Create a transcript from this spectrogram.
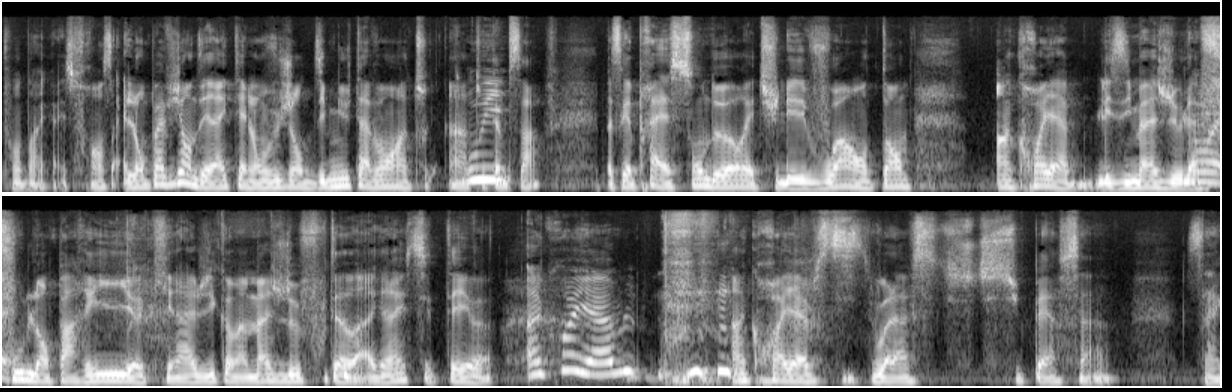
pour Drag Race France. Elles l'ont pas vu en direct, elles l'ont vu genre 10 minutes avant, un truc, un truc comme ça. Parce qu'après, elles sont dehors et tu les vois entendre. Incroyable. Les images de la Ouais. foule dans Paris euh, qui réagit comme un match de foot à Drag Race, c'était euh, Incroyable. incroyable. Voilà, super. Ça, ça a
